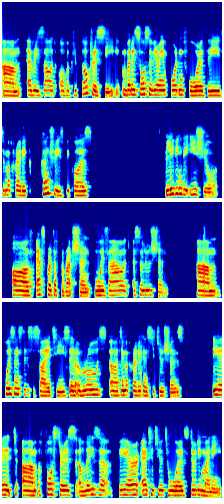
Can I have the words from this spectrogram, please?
um, a result of a kleptocracy. But it's also very important for the democratic countries because leaving the issue of export of corruption without a solution um, poisons the societies. It erodes uh, democratic institutions. It um, fosters a laissez-faire attitude towards dirty money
